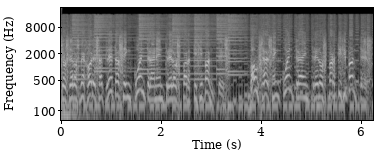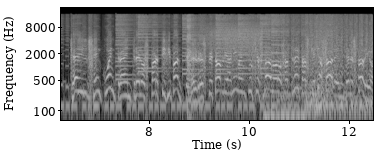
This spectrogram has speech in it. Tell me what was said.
Muchos de los mejores atletas se encuentran entre los participantes. Bowser se encuentra entre los participantes. Tails se encuentra entre los participantes. El respetable anima entusiasmado a los atletas que ya salen del estadio.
